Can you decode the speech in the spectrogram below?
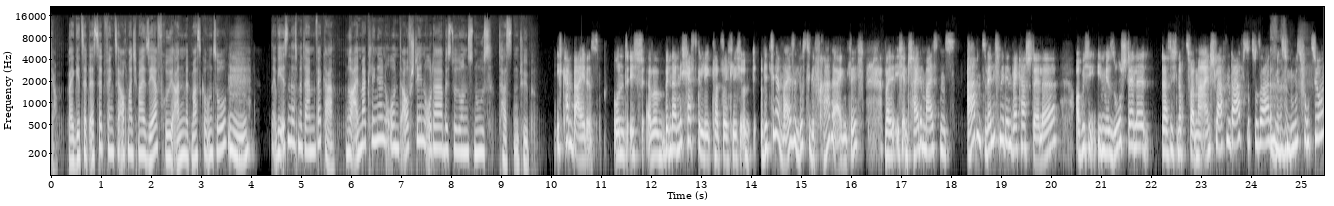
ja, bei GZSZ fängt es ja auch manchmal sehr früh an mit Maske und so. Mhm. Wie ist denn das mit deinem Wecker? Nur einmal klingeln und aufstehen oder bist du so ein Snooze-Tastentyp? Ich kann beides. Und ich äh, bin da nicht festgelegt tatsächlich. Und witzigerweise, lustige Frage eigentlich, weil ich entscheide meistens abends, wenn ich mir den Wecker stelle, ob ich ihn mir so stelle, dass ich noch zweimal einschlafen darf, sozusagen, mit Snooze-Funktion,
